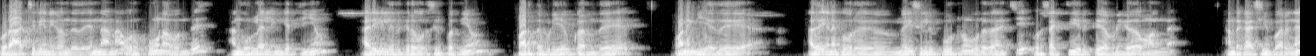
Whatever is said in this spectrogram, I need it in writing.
ஒரு ஆச்சரியம் நிகழ்ந்தது என்னன்னா ஒரு பூனை வந்து அங்கே உள்ள லிங்கத்தையும் அருகில் இருக்கிற ஒரு சிற்பத்தையும் பார்த்தபடியே உட்கார்ந்து வணங்கியது. அது எனக்கு ஒரு மெய் சிலிப்பூட்டும் ஒரு இதாச்சு ஒரு சக்தி இருக்கு அப்படிங்கிறத உணர்ந்தேன். அந்த காட்சியும் பாருங்க.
